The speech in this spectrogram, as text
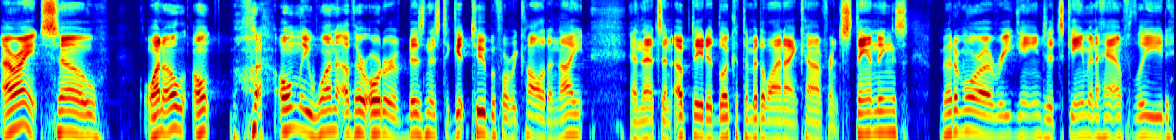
All right, so one o- only one other order of business to get to before we call it a night, and that's an updated look at the Mid Illini Conference standings. Metamora regained its game and a half lead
